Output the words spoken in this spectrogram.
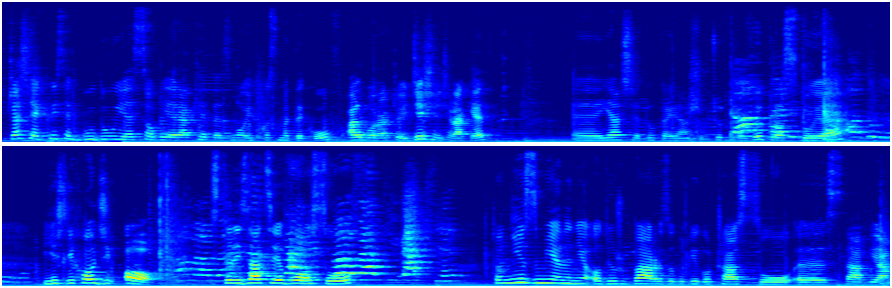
W czasie jak Krisek buduje sobie rakietę z moich kosmetyków, albo raczej 10 rakiet, ja się tutaj na szybciutko wyprostuję. Jeśli chodzi o stylizację włosów, to niezmiennie od już bardzo długiego czasu e, stawiam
